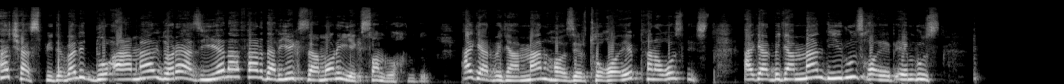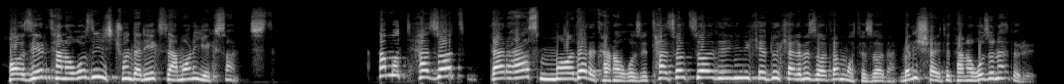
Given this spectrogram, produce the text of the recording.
نچسبیده ولی دو عمل داره از یه نفر در یک زمان یکسان رخ میده. اگر بگم من حاضر تو غایب تناقض نیست. اگر بگم من دیروز غایب امروز حاضر تناقض نیست چون در یک زمان یکسان است اما تضاد در اصل مادر تناقضه تضاد زاد اینه که دو کلمه ذاتا متضادن ولی شرط تناقض نداره.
